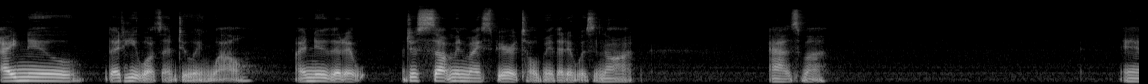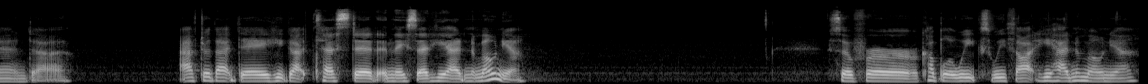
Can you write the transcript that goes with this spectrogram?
I knew that he wasn't doing well. I knew that it just something in my spirit told me that it was not asthma. And uh, after that day, he got tested and they said he had pneumonia. So for a couple of weeks, we thought he had pneumonia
